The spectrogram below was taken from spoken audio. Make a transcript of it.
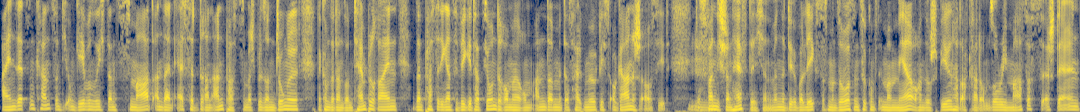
einsetzen kannst und die Umgebung sich dann smart an dein Asset dran anpasst. Zum Beispiel so ein Dschungel, da kommt da dann so ein Tempel rein, dann passt er die ganze Vegetation drumherum an, damit das halt möglichst organisch aussieht. Mhm. Das fand ich schon heftig. Und wenn du dir überlegst, dass man sowas in Zukunft immer mehr auch in so Spielen hat, auch gerade um so Remasters zu erstellen,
